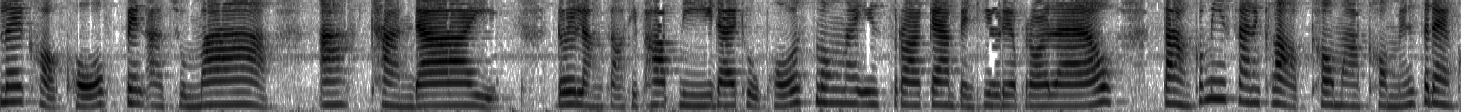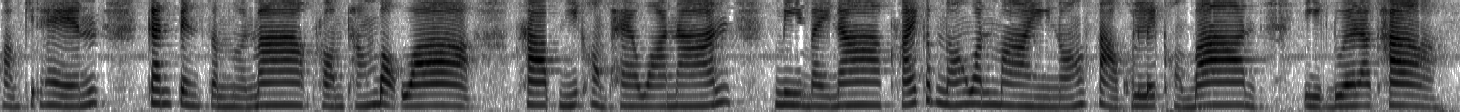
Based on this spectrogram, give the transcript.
เลยขอโคฟเป็นอาจุมา อะทานได้ โดยหลังจากที่ภาพนี้ได้ถูกโพสต์ลงในอินสตาแกรมเป็นที่เรียบร้อยแล้ว ต่างก็มีแฟนคลับเข้ามาคอมเมนต์แสดงความคิดเห็น กันเป็นจำนวนมาก พร้อมทั้งบอกว่า ภาพนี้ของแพรวานั้น มีใบหน้าคล้ายกับน้องวันใหม่ น้องสาวคนเล็กของบ้าน อีกด้วยล่ะค่ะ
